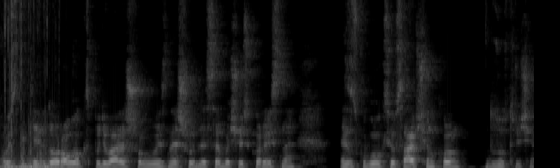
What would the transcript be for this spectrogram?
Ось такий відеоролик. Сподіваюся, що ви знайшли для себе щось корисне. На зв'язку був Олексій Савченко. До зустрічі.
